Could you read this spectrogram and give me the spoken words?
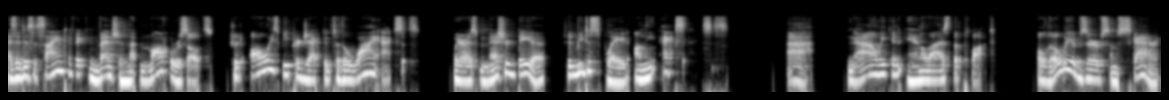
as it is a scientific convention that model results should always be projected to the y-axis, whereas measured data should be displayed on the x-axis. Ah, now we can analyze the plot. Although we observe some scattering,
